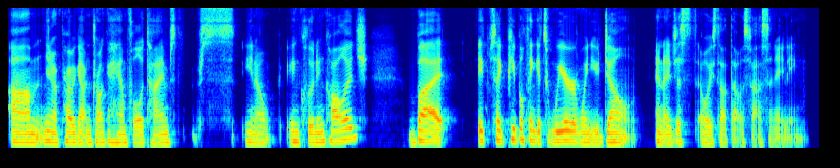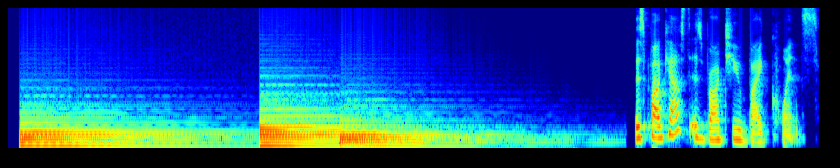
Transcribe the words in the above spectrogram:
Um, you know, I've probably gotten drunk a handful of times, you know, including college. But it's like people think it's weird when you don't. And I just always thought that was fascinating. This podcast is brought to you by Quince.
